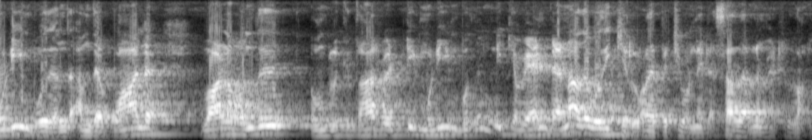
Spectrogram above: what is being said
முடியும் போது அந்த அந்த வாழை வாழை வந்து உங்களுக்கு தார் வெட்டி முடியும் போது இன்றைக்கி வேண்டான்னா அதை ஒதுக்கிடலாம். அதை பற்றி ஒன்றும் இல்லை. சாதாரண மேட்ரு தான்.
